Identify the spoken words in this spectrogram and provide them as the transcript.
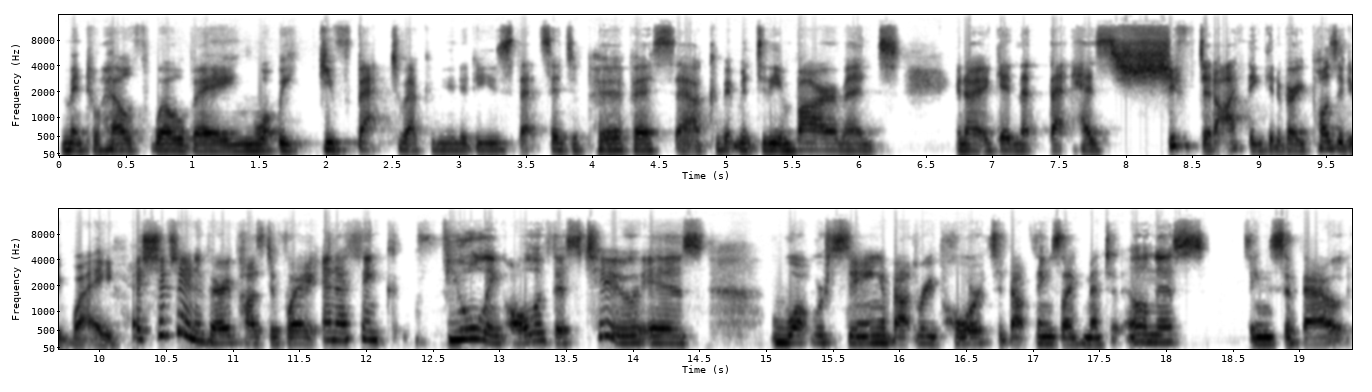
mental health, well-being, what we give back to our communities, that sense of purpose, our commitment to the environment. You know, again, that that has shifted, I think, in a very positive way. It shifted in a very positive way. And I think fueling all of this too is what we're seeing about reports about things like mental illness, things about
